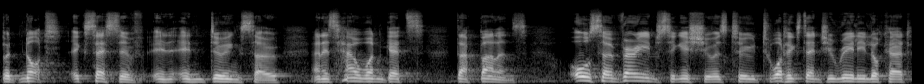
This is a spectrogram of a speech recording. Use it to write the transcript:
but not excessive in, in doing so. And it's how one gets that balance. Also, a very interesting issue as to to what extent you really look at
